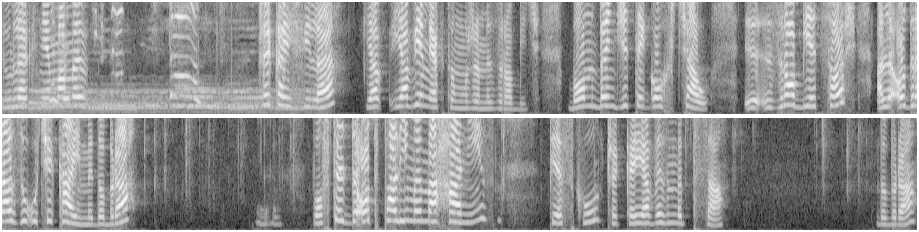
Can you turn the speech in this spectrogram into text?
Julek, nie mamy... Czekaj chwilę. Ja, ja wiem, jak to możemy zrobić. Bo on będzie tego chciał. Y, zrobię coś, ale od razu uciekajmy, dobra? Bo wtedy odpalimy mechanizm. Piesku, czekaj, ja wezmę psa. Dobra.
